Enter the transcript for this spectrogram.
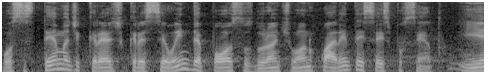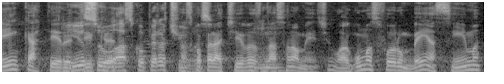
o sistema de crédito cresceu em depósitos durante o ano 46% e em carteira Isso, de Isso as cooperativas. As cooperativas uhum. nacionalmente. Algumas foram bem acima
